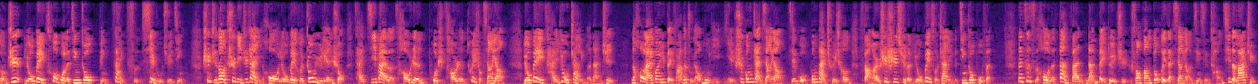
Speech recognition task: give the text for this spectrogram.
总之，刘备错过了荆州，并再次陷入绝境。是直到赤壁之战以后，刘备和周瑜联手，才击败了曹仁，迫使曹仁退守襄阳，刘备才又占领了南郡。那后来关于北伐的主要目的也是攻占襄阳，结果功败垂成，反而是失去了刘备所占领的荆州部分。那自此后呢？但凡南北对峙，双方都会在襄阳进行长期的拉锯。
